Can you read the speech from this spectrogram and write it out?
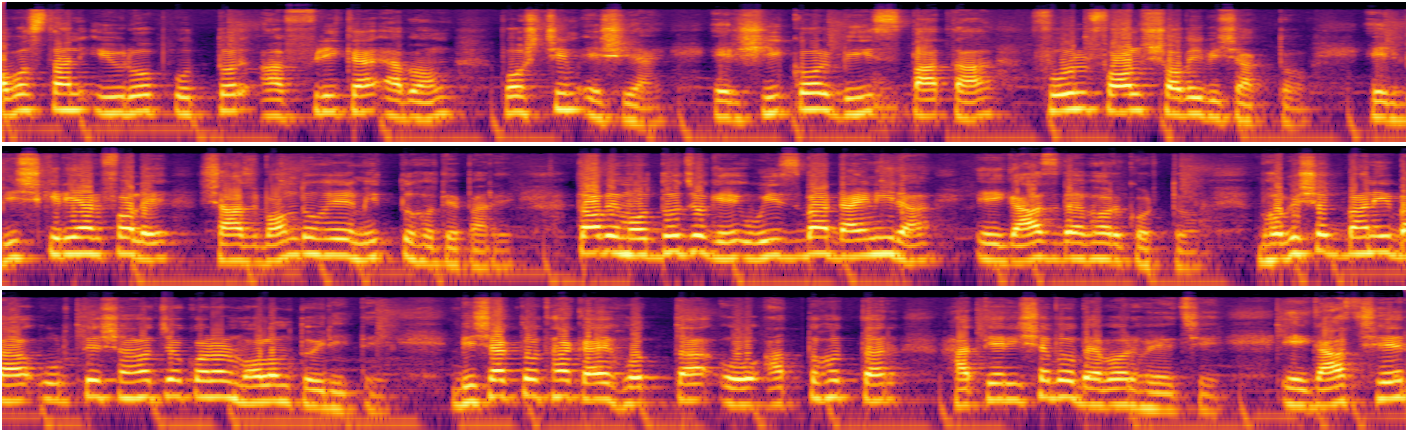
অবস্থান ইউরোপ, উত্তর আফ্রিকা এবং পশ্চিম এশিয়ায়। এর শিকড়, বীজ, পাতা, ফুল, ফল সবই বিষাক্ত। এর বিষক্রিয়ার ফলে শ্বাস বন্ধ হয়ে মৃত্যু হতে পারে। তবে মধ্যযুগে উইজ বা ডাইনিরা এই গাছ ব্যবহার করত। ভবিষ্যৎবাণী বা উঠতে সাহায্য করার মলম তৈরিতে। বিষাক্ত থাকায় হত্যা ও আত্মহত্যার হাতিয়ার হিসেবেও ব্যবহার হয়েছে। এই গাছের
